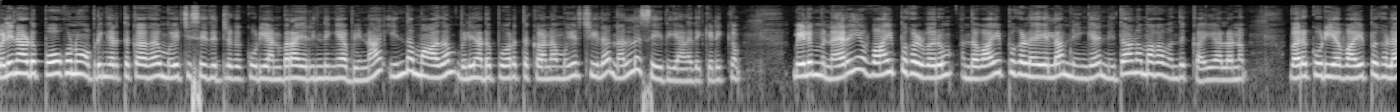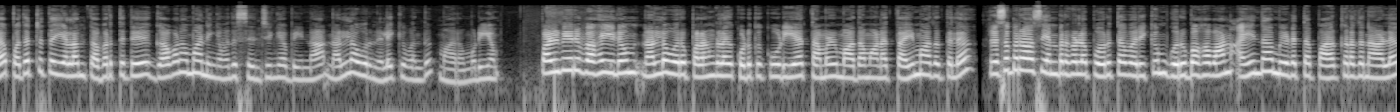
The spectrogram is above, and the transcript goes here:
வெளிநாடு போகணும் அப்படிங்கிறதுக்காக முயற்சி செய்துட்டு இருக்கக்கூடிய அன்பராக இருந்தீங்க அப்படின்னா இந்த மாதம் வெளிநாடு போகிறதுக்கான முயற்சியில் நல்ல செய்தியானது கிடைக்கும். மேலும் நிறைய வாய்ப்புகள் வரும். அந்த வாய்ப்புகளை எல்லாம் நீங்கள் நிதானமாக வந்து கையாளணும். வரக்கூடிய வாய்ப்புகளை பதற்றத்தை எல்லாம் தவிர்த்துட்டு கவனமாக நீங்கள் வந்து செஞ்சீங்க அப்படின்னா நல்ல ஒரு நிலைக்கு வந்து மாற முடியும். பல்வேறு வகையிலும் நல்ல ஒரு பலன்களை கொடுக்கக்கூடிய தமிழ் மாதமான தை மாதத்தில் ரிசபராசி என்பர்களை பொறுத்த வரைக்கும் குரு பகவான் ஐந்தாம் இடத்தை பார்க்கறதுனால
